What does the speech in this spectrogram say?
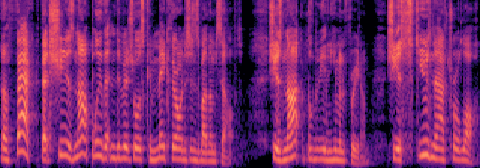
The fact that she does not believe that individuals can make their own decisions by themselves. She does not believe in human freedom. She eschews natural law.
